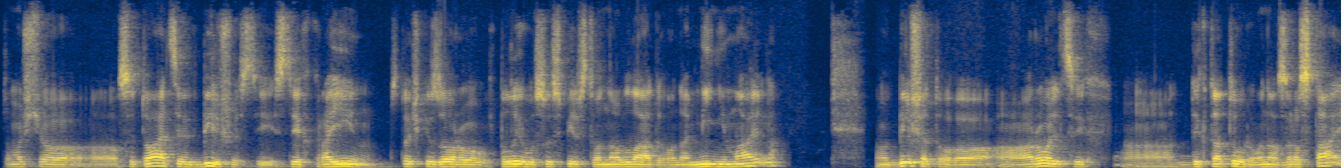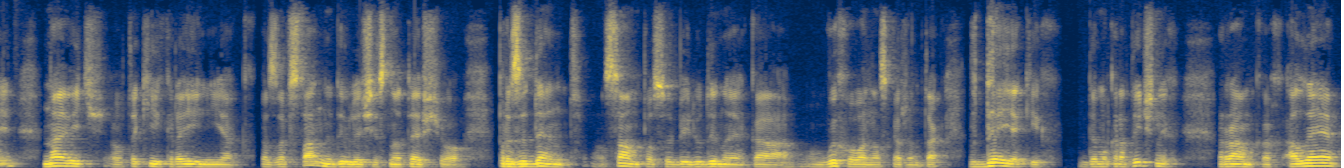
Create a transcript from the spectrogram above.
тому що ситуація в більшості з цих країн з точки зору впливу суспільства на владу вона мінімальна. Більше того, роль цих диктатур вона зростає навіть в такій країні, як Казахстан, не дивлячись на те, що президент сам по собі людина, яка вихована, скажімо так, в деяких демократичних рамках. Але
